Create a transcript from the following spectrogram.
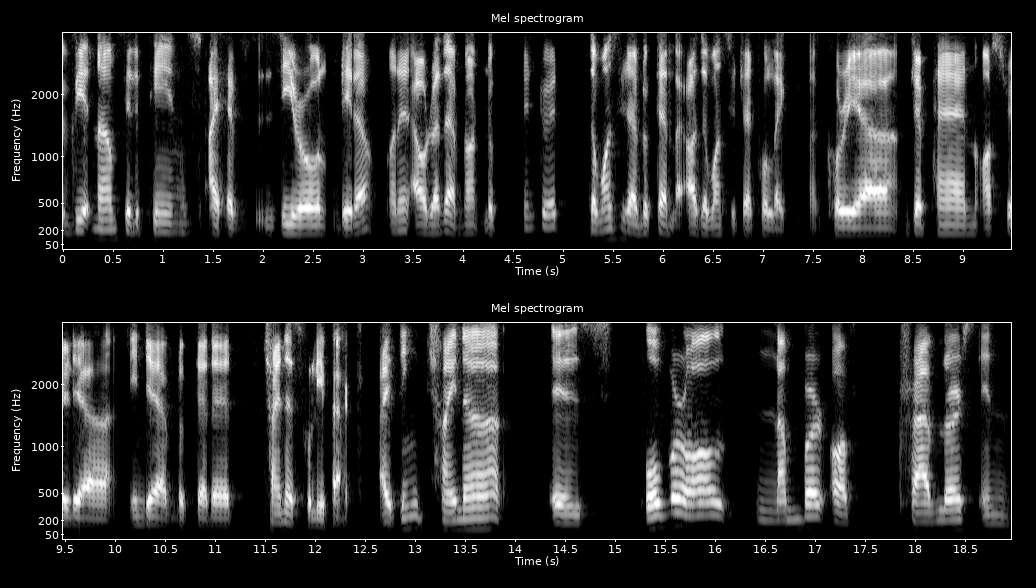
Vietnam, Philippines, I have zero data on it. I would rather have not looked into it the ones which I've looked at are the ones which I told like uh, Korea, Japan, Australia, India. I've looked at it. China is fully back. I think China is overall number of travelers in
